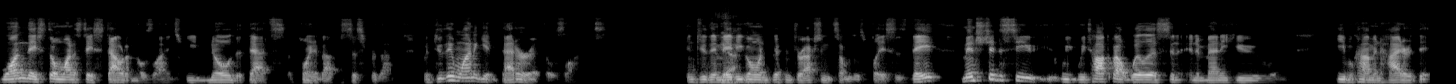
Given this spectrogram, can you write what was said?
one, they still want to stay stout on those lines. We know that that's a point of emphasis for them. But do they want to get better at those lines? and do they maybe yeah. go in a different direction in some of those places? They I'm interested to see. We, we talk about Willis and, and Omenihu and Ebukam and Hyder. They,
